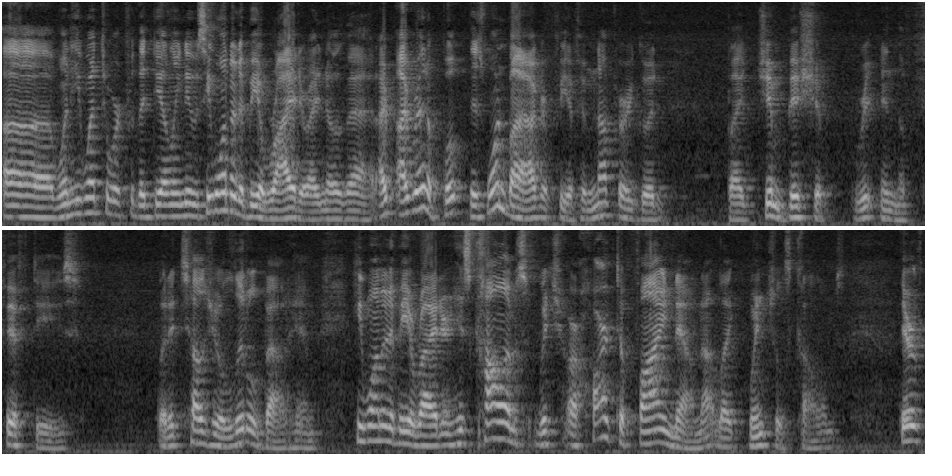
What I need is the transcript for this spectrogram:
uh, when he went to work for the Daily News, he wanted to be a writer. I know that. I, I read a book. There's one biography of him, not very good, by Jim Bishop written in the 50s, but it tells you a little about him. He wanted to be a writer, and his columns, which are hard to find now, not like Winchell's columns, they're,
